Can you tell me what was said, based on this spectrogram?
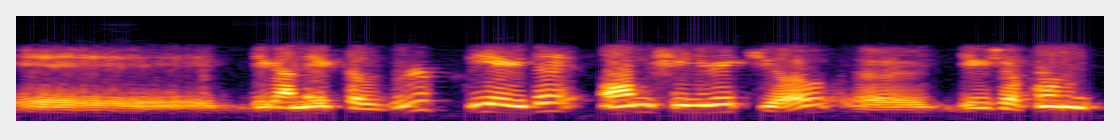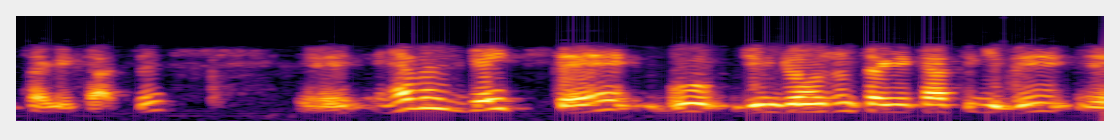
e, bir Amerikalı grup. Diğeri de Om Shinrikyo, e, bir Japon tarikatı. E, Heaven's Gate de bu Jim Jones'un tarikatı gibi e,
